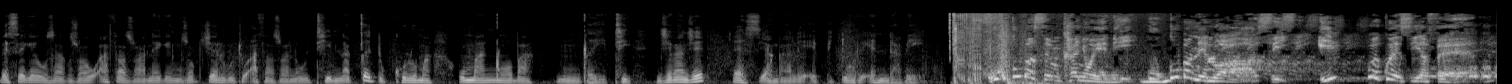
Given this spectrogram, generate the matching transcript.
bese ke uza kuzwa uArthur Zwane ke ngizokutshela ukuthi uArthur Zwane uthini naqeda ukukhuluma umanqoba mnqithi njenga nje eh, siyangale ePitori endabeni. Ukuba semkhanyweni ukuba nelwazi ikwekwezi FM kukhanya ba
